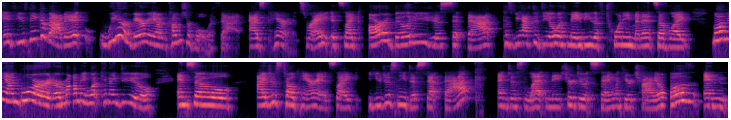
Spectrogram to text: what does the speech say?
if you think about it, we are very uncomfortable with that as parents, right? It's like our ability to just sit back because we have to deal with maybe the 20 minutes of like, mommy, I'm bored, or mommy, what can I do? And so I just tell parents, like, you just need to step back and just let nature do its thing with your child. And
